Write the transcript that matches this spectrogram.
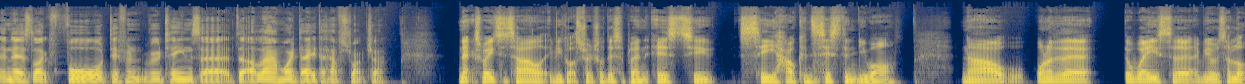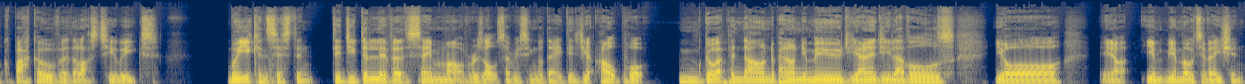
and there's like four different routines there that allow my day to have structure. Next way to tell if you've got structural discipline is to see how consistent you are. Now, one of the the ways to if you were to look back over the last two weeks, were you consistent? Did you deliver the same amount of results every single day? Did your output go up and down depending on your mood, your energy levels, your you know your, your motivation?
